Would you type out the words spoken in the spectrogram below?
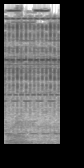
room.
